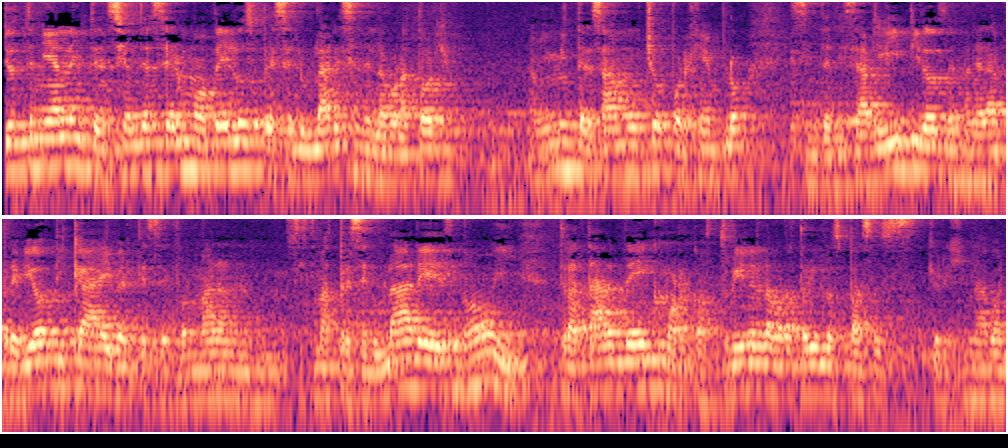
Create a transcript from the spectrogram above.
Yo tenía la intención de hacer modelos precelulares en el laboratorio a mí me interesaba mucho, por ejemplo, sintetizar lípidos de manera prebiótica y ver que se formaran sistemas precelulares, ¿no? Y tratar de como reconstruir en el laboratorio los pasos que originaban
